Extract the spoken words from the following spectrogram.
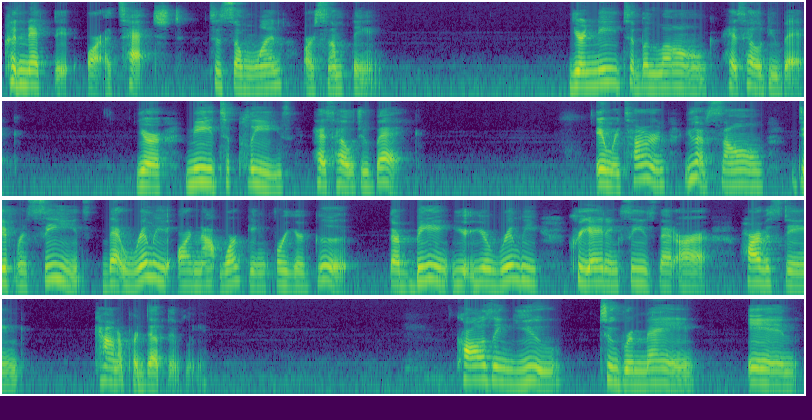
connected or attached to someone or something. Your need to belong has held you back. Your need to please has held you back. In return, you have sown different seeds that really are not working for your good. They're being, you're really creating seeds that are harvesting counterproductively, causing you to remain in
